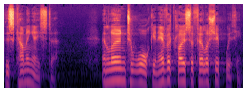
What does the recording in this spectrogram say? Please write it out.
this coming Easter and learn to walk in ever closer fellowship with him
